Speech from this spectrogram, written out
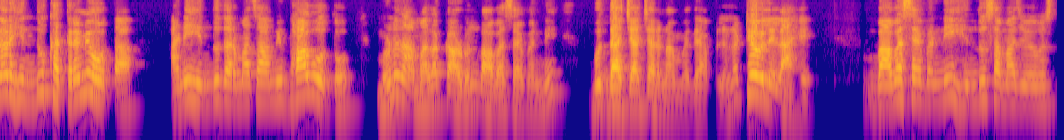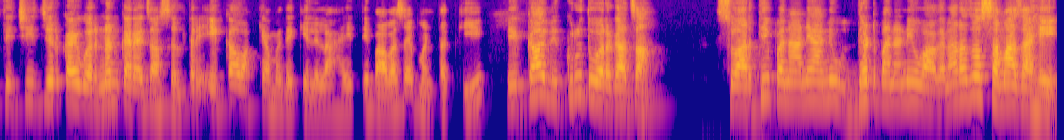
तर हिंदू खतरेमे होता आणि हिंदू धर्माचा आम्ही भाग होतो म्हणून आम्हाला काढून बाबासाहेबांनी बुद्धाच्या चरणामध्ये आपल्याला ठेवलेला आहे. बाबासाहेबांनी हिंदू समाज व्यवस्थेची जर काही वर्णन करायचं असेल तर एका वाक्यामध्ये केलेलं आहे. ते बाबासाहेब म्हणतात की एका विकृत वर्गाचा स्वार्थीपणाने आणि उद्धटपणाने वागणारा जो समाज आहे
